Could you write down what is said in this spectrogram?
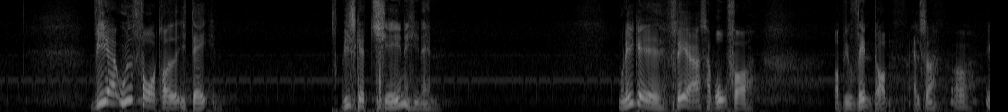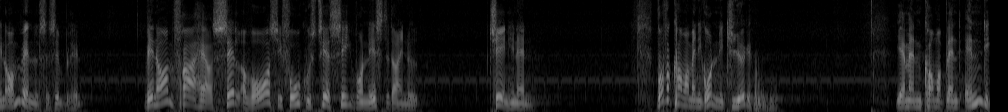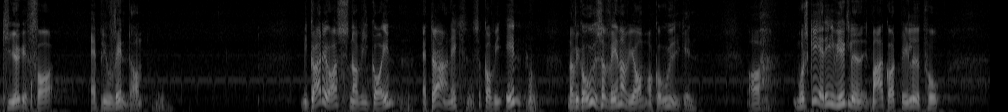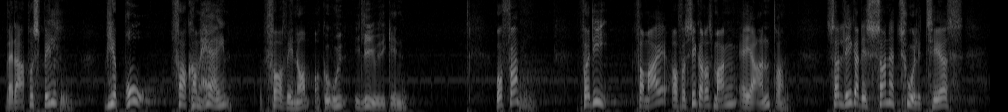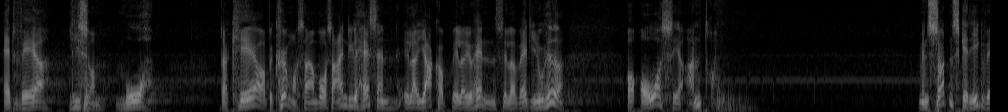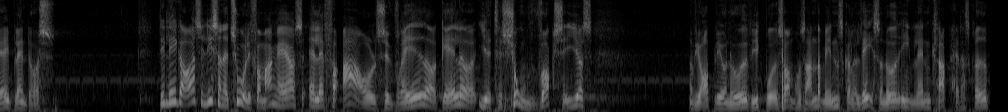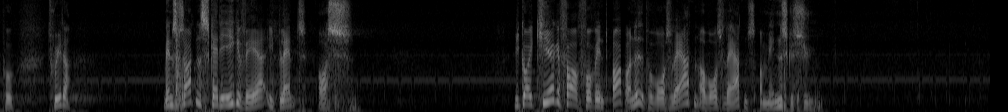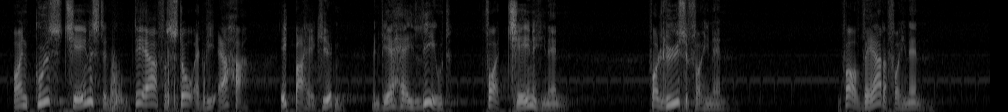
Vi er udfordret i dag. Vi skal tjene hinanden. Må ikke øh, flere af os har brug for at blive vendt om, altså en omvendelse simpelthen. Vend om fra at have os selv og vores i fokus til at se, hvor næste der er i nød. Tjen hinanden. Hvorfor kommer man i grunden i kirke? Ja, man kommer blandt andet i kirke for at blive vendt om. Vi gør det jo også, når vi går ind af døren, ikke? Så går vi ind. Når vi går ud, så vender vi om og går ud igen. Og måske er det i virkeligheden et meget godt billede på, hvad der er på spil. Vi har brug for at komme herind, for at vende om og gå ud i livet igen. Hvorfor? Fordi for mig, og for sikkert også mange af jer andre, så ligger det så naturligt til os at være ligesom mor, der kærer og bekymrer sig om vores egen lille Hassan, eller Jakob, eller Johannes, eller hvad de nu hedder, og overser andre. Men sådan skal det ikke være iblandt os. Det ligger også lige så naturligt for mange af os at lade forarvelse, vrede og galle og irritation vokse i os, når vi oplever noget, vi ikke bryder os om hos andre mennesker, eller læser noget, en eller anden klap har skrevet på Twitter. Men sådan skal det ikke være iblandt os. Vi går i kirke for at få vendt op og ned på vores verden og vores verdens og menneskesyn. Og en Guds tjeneste, det er at forstå, at vi er her, ikke bare her i kirken, men vi er her i livet for at tjene hinanden. For at lyse for hinanden. For at være der for hinanden.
